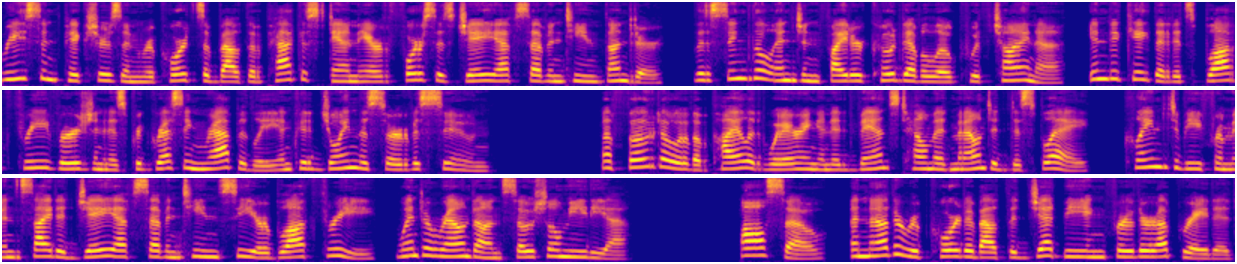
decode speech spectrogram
Recent pictures and reports about the Pakistan Air Force's JF-17 Thunder, the single-engine fighter co-developed with China, indicate that its Block 3 version is progressing rapidly and could join the service soon. A photo of a pilot wearing an advanced helmet-mounted display, claimed to be from inside a JF-17C or Block 3, went around on social media. Also, another report about the jet being further upgraded.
